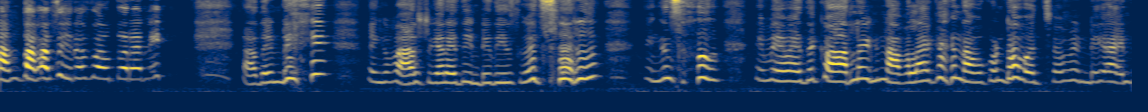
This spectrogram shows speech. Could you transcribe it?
అంత అలా సీరియస్ అవుతారని. అదండి. ఇంకా ఫాస్ట్ గారు అయితే ఇంటికి తీసుకొచ్చారు. ఇంకా సో మేమైతే కార్లో ఇంక నవ్వలేక నవ్వుకుంటా వచ్చామండి. ఆయన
